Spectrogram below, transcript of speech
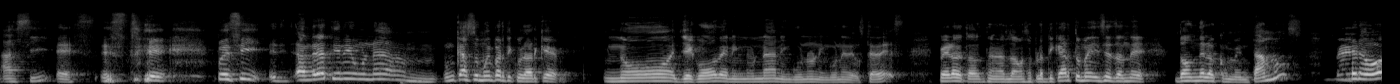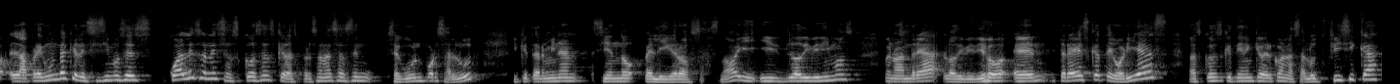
Así es. Este, pues sí, Andrea tiene una, un caso muy particular que no llegó de ninguna, ninguno, ninguna de ustedes, pero de todas maneras lo vamos a platicar. Tú me dices dónde, dónde lo comentamos, pero la pregunta que les hicimos es, ¿cuáles son esas cosas que las personas hacen según por salud y que terminan siendo peligrosas? ¿no? Y, y, lo dividimos, bueno, Andrea lo dividió en tres categorías, las cosas que tienen que ver con la salud física,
